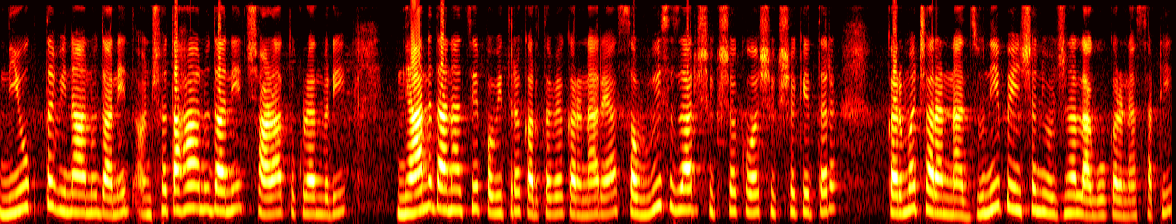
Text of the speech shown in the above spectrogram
नियुक्त विनाअनुदानित अंशतः अनुदानित शाळा तुकड्यांवरील ज्ञानदानाचे पवित्र कर्तव्य करणाऱ्या सव्वीस हजार शिक्षक व शिक्षकेतर कर्मचाऱ्यांना जुनी पेन्शन योजना लागू करण्यासाठी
